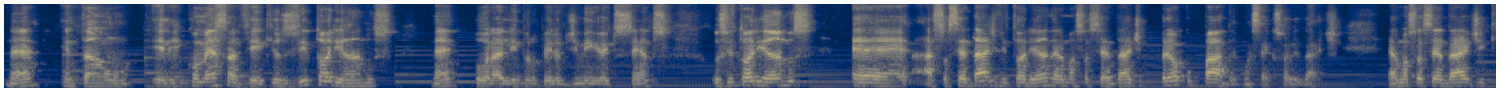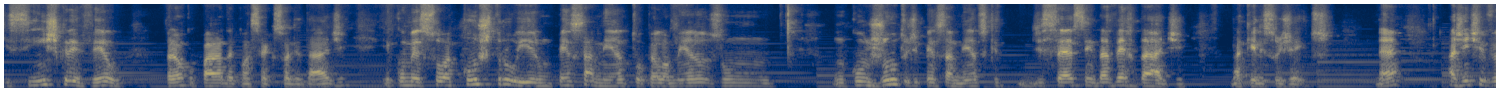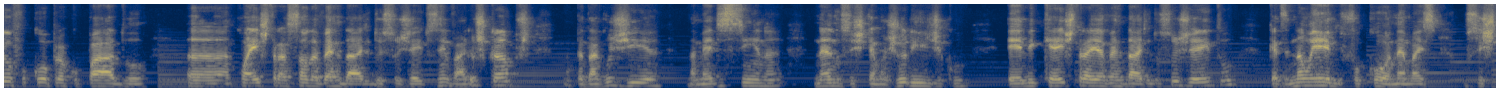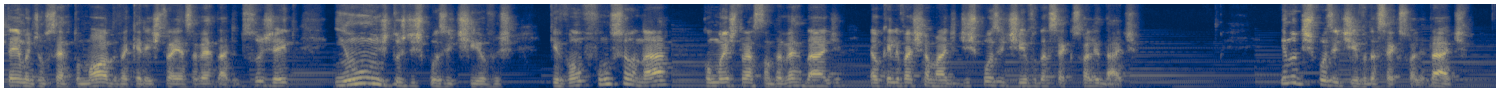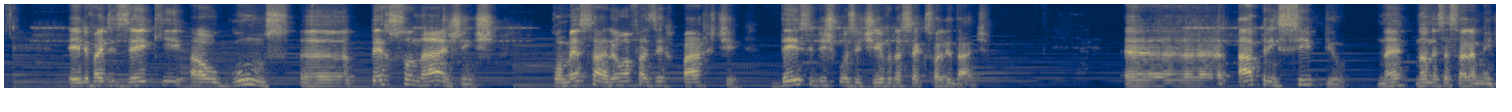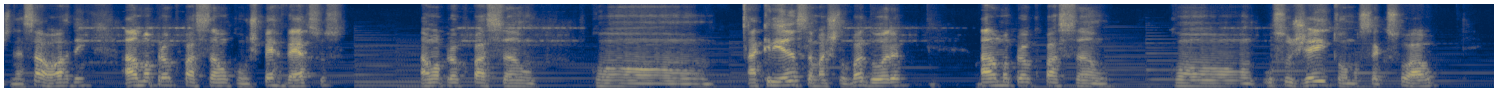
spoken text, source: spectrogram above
Né? Então, ele começa a ver que os vitorianos, né, por ali pelo período de 1800, os vitorianos é, a sociedade vitoriana era uma sociedade preocupada com a sexualidade. Era uma sociedade que se inscreveu preocupada com a sexualidade e começou a construir um pensamento, ou pelo menos um, um conjunto de pensamentos que dissessem da verdade daqueles sujeitos. Né? A gente vê o Foucault preocupado uh, com a extração da verdade dos sujeitos em vários campos, na pedagogia, na medicina, né, no sistema jurídico, ele quer extrair a verdade do sujeito, quer dizer, não ele, Foucault, né, mas o sistema, de um certo modo, vai querer extrair essa verdade do sujeito, e um dos dispositivos que vão funcionar como a extração da verdade é o que ele vai chamar de dispositivo da sexualidade. E no dispositivo da sexualidade, ele vai dizer que alguns uh, personagens começarão a fazer parte desse dispositivo da sexualidade. É, a princípio, né, não necessariamente nessa ordem, há uma preocupação com os perversos, há uma preocupação com a criança masturbadora, há uma preocupação com o sujeito homossexual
